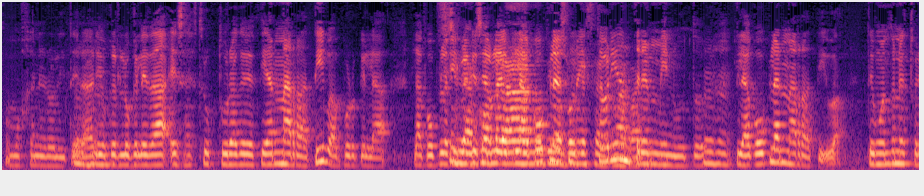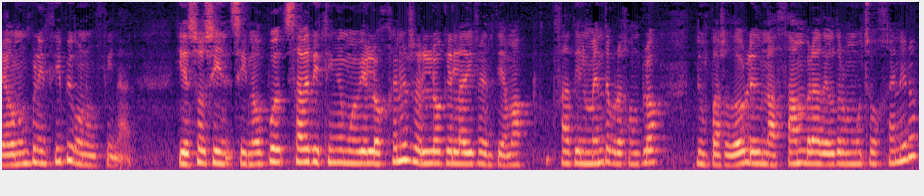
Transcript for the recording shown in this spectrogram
como género literario, que es lo que le da esa estructura que decía narrativa, porque la, la copla Sí, siempre la que se habla, la copla es una historia en tres minutos y la copla es narrativa. Te cuenta una historia con un principio y con un final. Y eso, si, si no pues, sabes distinguir muy bien los géneros, es lo que la diferencia más fácilmente, por ejemplo, de un paso doble, de una zambra, de otros muchos géneros,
